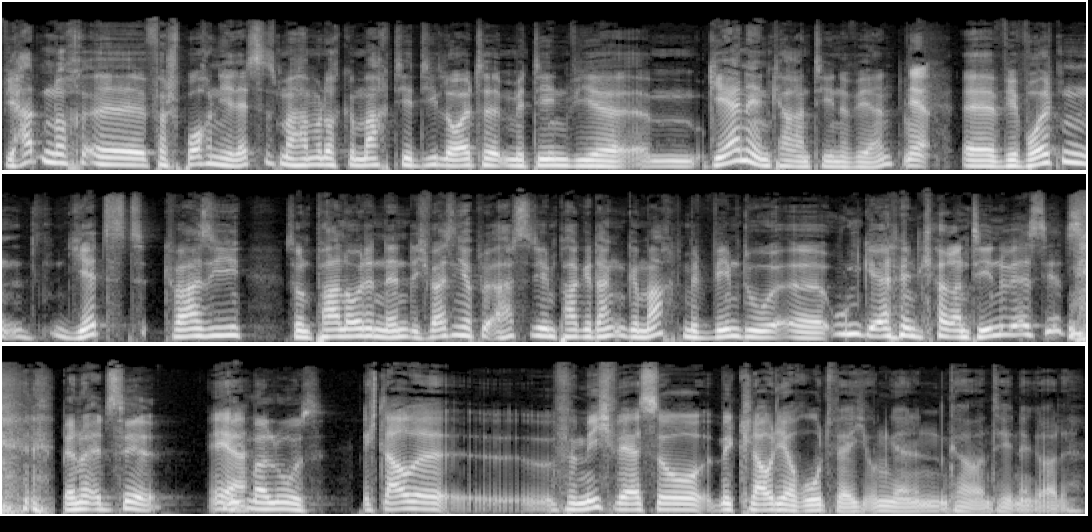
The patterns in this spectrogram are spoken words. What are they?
wir hatten doch äh, versprochen, hier letztes Mal haben wir doch gemacht, hier die Leute, mit denen wir ähm, gerne in Quarantäne wären. Ja. Äh, wir wollten jetzt quasi so ein paar Leute nennen. Ich weiß nicht, ob du, hast du dir ein paar Gedanken gemacht, mit wem du äh, ungern in Quarantäne wärst jetzt? Benno, erzähl. Ja. Leg mal los. ich glaube, äh, für mich wäre es so, mit Claudia Roth wäre ich ungern in Quarantäne gerade.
